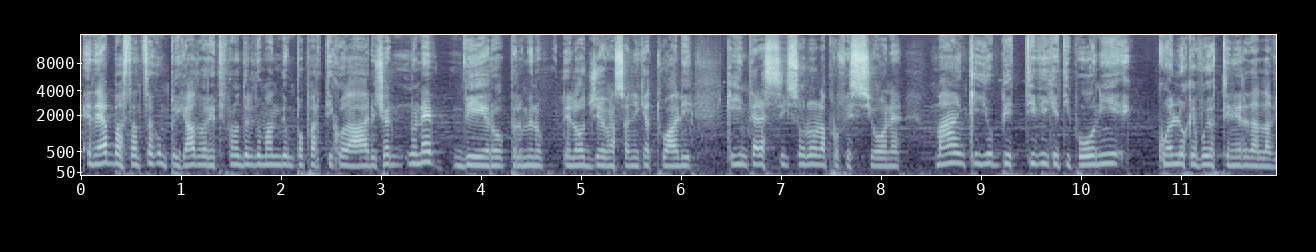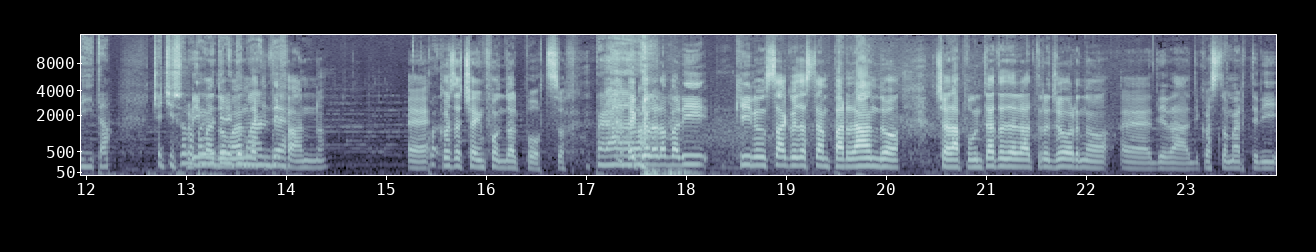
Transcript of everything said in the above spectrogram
ed è abbastanza complicato perché ti fanno delle domande un po' particolari, cioè non è vero, perlomeno le logge massoniche attuali, che interessi solo la professione, ma anche gli obiettivi che ti poni e quello che vuoi ottenere dalla vita. Cioè ci sono Prima proprio delle domanda domande... che ti fanno è Qua- cosa c'è in fondo al pozzo? Bravo. E quella roba lì, chi non sa cosa stiamo parlando, c'è la puntata dell'altro giorno eh, della- di questo martedì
